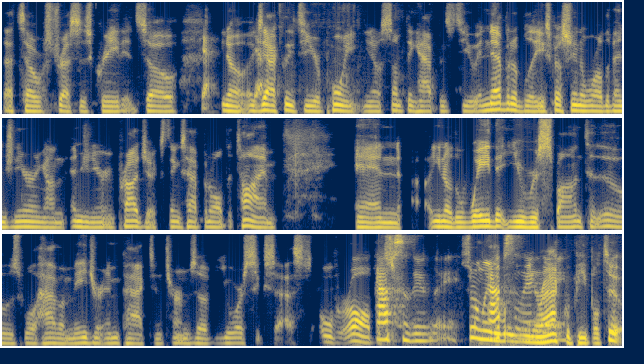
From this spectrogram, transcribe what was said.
That's how stress is created. So, yeah. you know, exactly yeah. to your point, you know, something happens to you inevitably, especially in the world of engineering on engineering projects, things happen all the time and uh, you know the way that you respond to those will have a major impact in terms of your success overall absolutely. certainly absolutely. the way you interact with people too.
